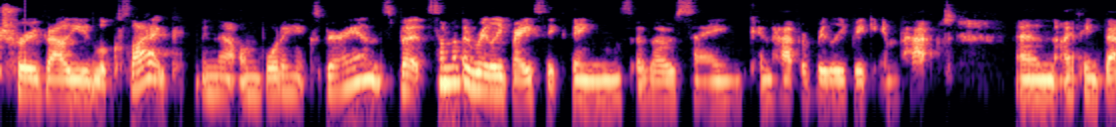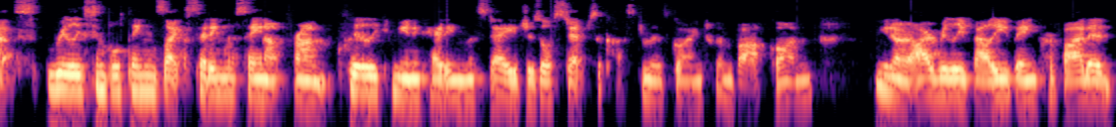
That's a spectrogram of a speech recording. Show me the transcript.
true value looks like in that onboarding experience. But some of the really basic things, as I was saying, can have a really big impact. And I think that's really simple things like setting the scene up front, clearly communicating the stages or steps a customer is going to embark on, you know, I really value being provided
